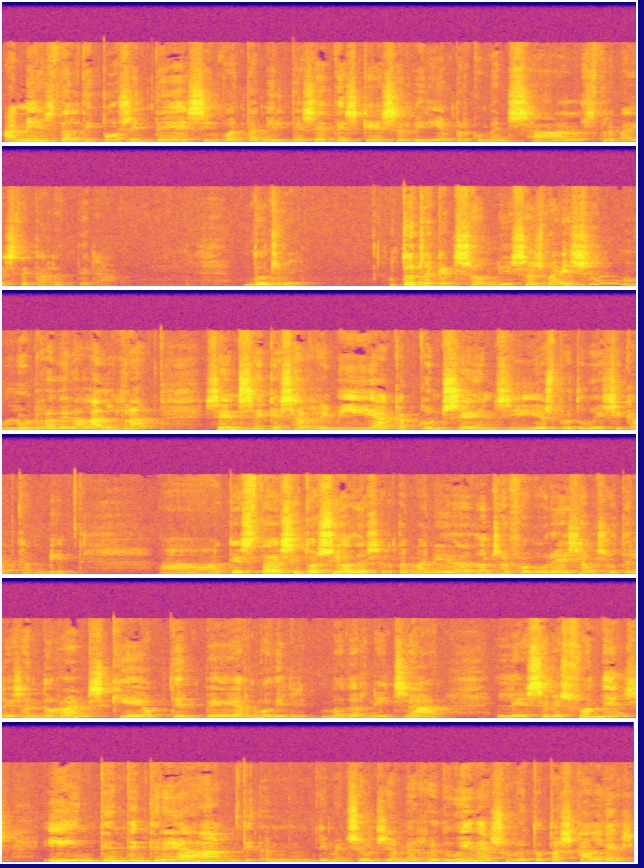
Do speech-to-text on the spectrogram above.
a més del dipòsit de 50.000 pessetes que servirien per començar els treballs de carretera. Doncs bé, tots aquests somnis s'esvaeixen l'un darrere l'altre sense que s'arribi a cap consens i es produeixi cap canvi. Aquesta situació, de certa manera, doncs, afavoreix els hotelers andorrans que opten per modernitzar les seves fondes i intenten crear dimensions ja més reduïdes, sobretot Escaldes,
